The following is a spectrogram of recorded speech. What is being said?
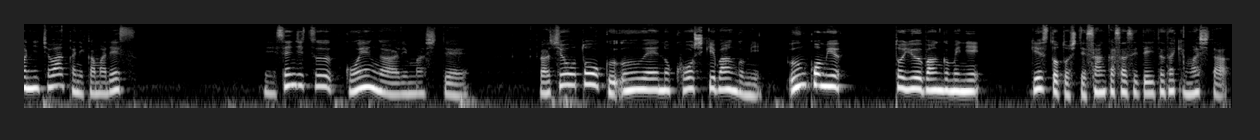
こんにちは、カニカマです、えー先日ご縁がありまして、ラジオトーク運営の公式番組、うんこみゅという番組にゲストとして参加させていただきました。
